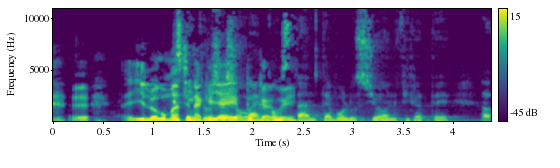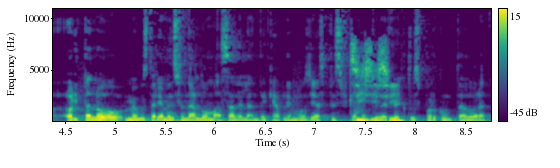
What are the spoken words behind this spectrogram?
y luego más en aquella época, güey. constante evolución, fíjate. Ahorita lo, me gustaría mencionarlo más adelante que hablemos ya específicamente de efectos por computadora.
